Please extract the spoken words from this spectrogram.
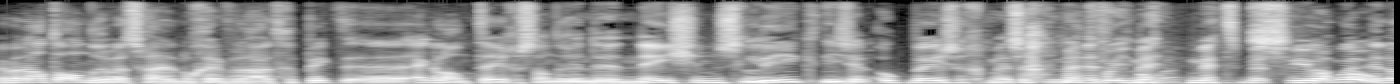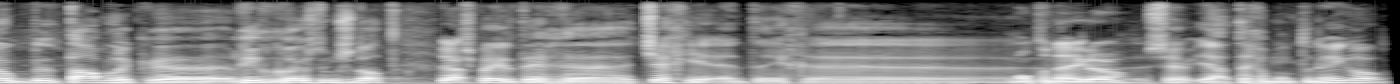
We hebben een aantal andere wedstrijden nog even eruit gepikt. Eh, Engeland tegenstander in de Nations League. Die zijn ook bezig met, met, Verjongen. met, met, verjongen. En ook tamelijk eh, rigoureus doen ze dat. Ja. Die spelen tegen eh, Tsjechië en tegen... Montenegro. Ja, tegen Montenegro.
